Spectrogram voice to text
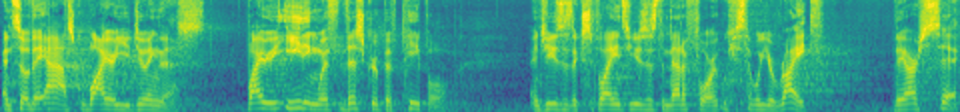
And so they ask, Why are you doing this? Why are you eating with this group of people? And Jesus explains, uses the metaphor. He say, Well, you're right. They are sick.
